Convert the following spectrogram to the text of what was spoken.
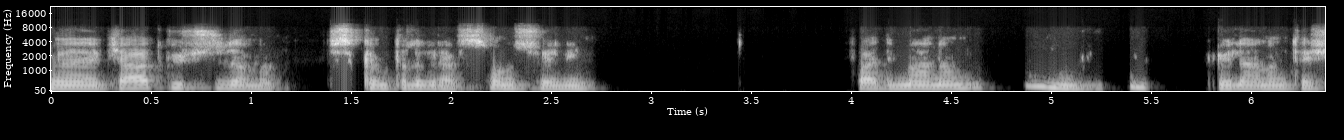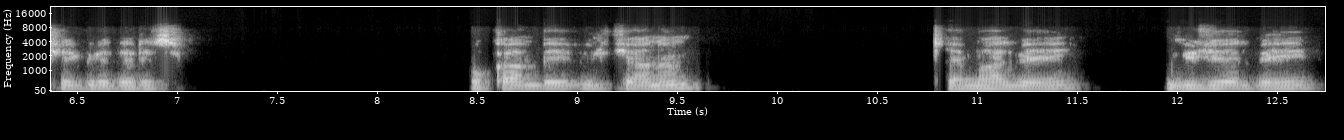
Ee, kağıt güçsüz ama sıkıntılı biraz onu söyleyeyim. Fadime Hanım, Gül Hanım teşekkür ederiz. Okan Bey, Ülke Hanım, Kemal Bey, Yücel Bey,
